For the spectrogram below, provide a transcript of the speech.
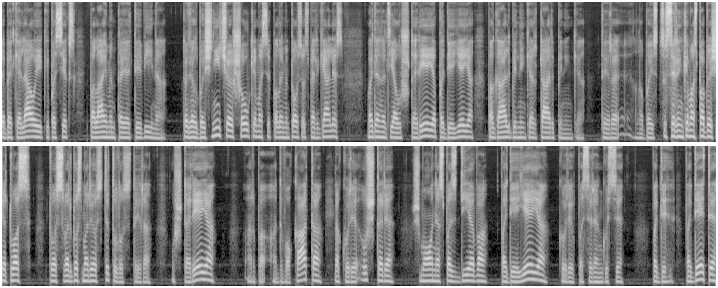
tebe keliauja iki pasieks palaimintąją tėvynę. Todėl bažnyčioje šaukiamasi palaimintosios mergelės, vadinant ją užtarėją, padėjėją, pagalbininkę ir tarpininkę. Tai yra labai susirinkimas pabrėžia tuos, tuos svarbius Marijos titulus. Tai yra užtarėją arba advokatą, ta, kuri užtarė žmonės pas Dievą, padėjėją, kuri pasirengusi padė, padėti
